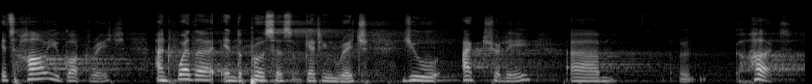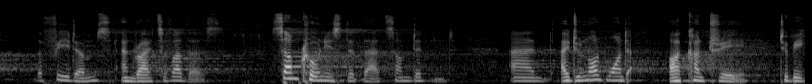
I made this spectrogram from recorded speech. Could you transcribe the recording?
It's how you got rich and whether in the process of getting rich you actually um, hurt the freedoms and rights of others. Some cronies did that, some didn't. And I do not want our country to be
